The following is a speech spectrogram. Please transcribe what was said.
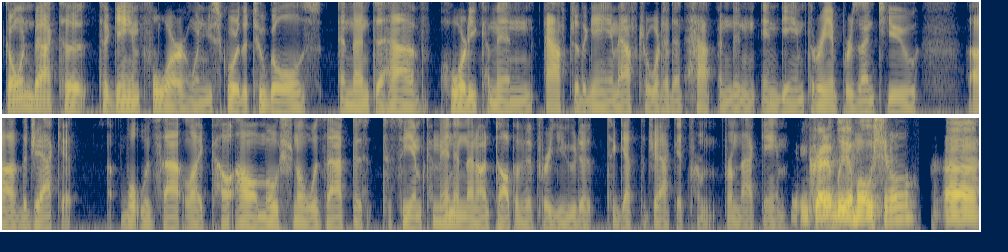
Going back to, to game four when you scored the two goals, and then to have Horty come in after the game, after what had happened in, in game three, and present you uh, the jacket. What was that like? How, how emotional was that to, to see him come in, and then on top of it, for you to, to get the jacket from from that game? Incredibly emotional. Uh,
